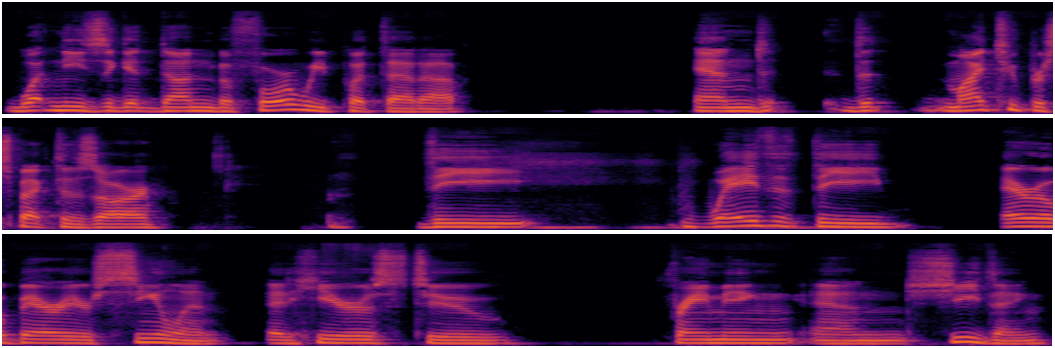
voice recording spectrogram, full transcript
what needs to get done before we put that up. And the my two perspectives are the way that the aero barrier sealant adheres to framing and sheathing,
